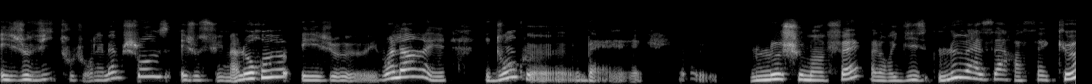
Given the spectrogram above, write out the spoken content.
Et je vis toujours les mêmes choses et je suis malheureux et je et voilà et, et donc euh, ben, le chemin fait. Alors ils disent le hasard a fait que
